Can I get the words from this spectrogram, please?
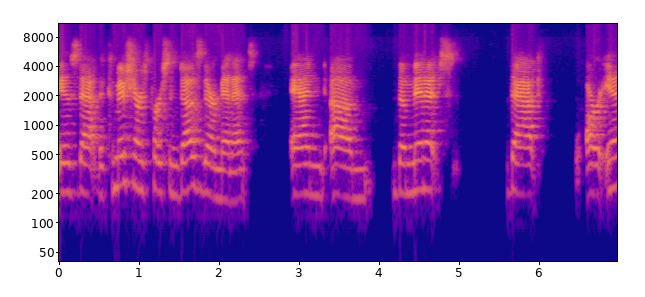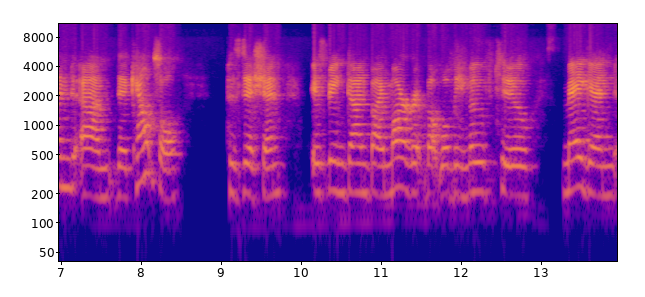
is that the commissioner's person does their minutes and um, the minutes that are in um, the council position is being done by Margaret, but will be moved to Megan,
